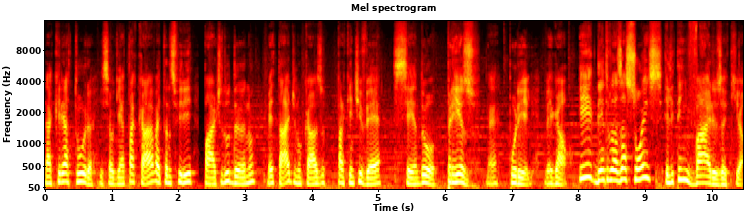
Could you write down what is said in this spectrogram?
na criatura. E se alguém atacar, vai transferir parte do dano, metade no caso, para quem estiver sendo preso, né, por ele. Legal. E dentro das ações, ele tem vários aqui, ó.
